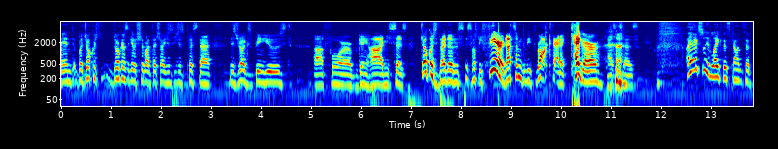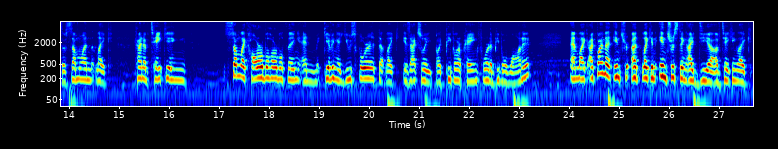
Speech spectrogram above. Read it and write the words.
and but Joker Joker doesn't give a shit about Deadshot. He's just, he's just pissed that his drugs being used uh, for getting high, and he says Joker's venom is supposed to be fear, not something to be rocked at a kegger, as he says. I actually like this concept of someone like kind of taking some like horrible horrible thing and giving a use for it that like is actually like people are paying for it and people want it and like i find that inter- uh, like an interesting idea of taking like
